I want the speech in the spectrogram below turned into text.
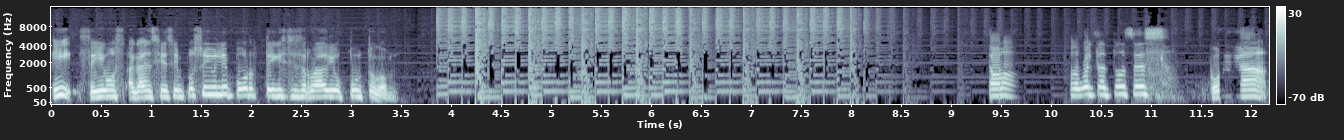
Y seguimos acá en Ciencia Imposible por txsradio.com. Estamos de vuelta entonces con la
